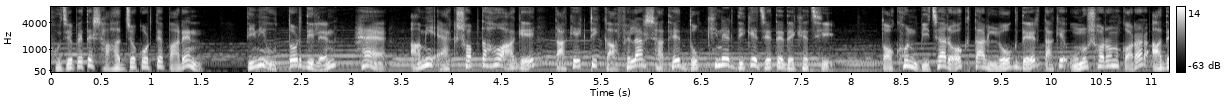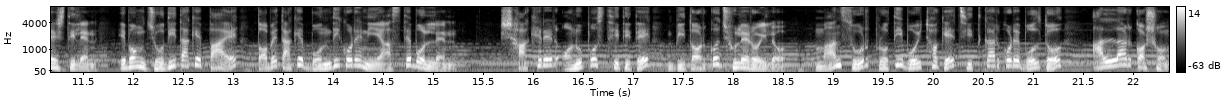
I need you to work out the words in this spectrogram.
খুঁজে পেতে সাহায্য করতে পারেন? তিনি উত্তর দিলেন হ্যাঁ আমি এক সপ্তাহ আগে তাকে একটি কাফেলার সাথে দক্ষিণের দিকে যেতে দেখেছি। তখন বিচারক তার লোকদের তাকে অনুসরণ করার আদেশ দিলেন এবং যদি তাকে পায়, তবে তাকে বন্দি করে নিয়ে আসতে বললেন। শাখেরের অনুপস্থিতিতে বিতর্ক ঝুলে রইল। মানসুর প্রতি বৈঠকে চিৎকার করে বলতো, আল্লাহর কসম,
